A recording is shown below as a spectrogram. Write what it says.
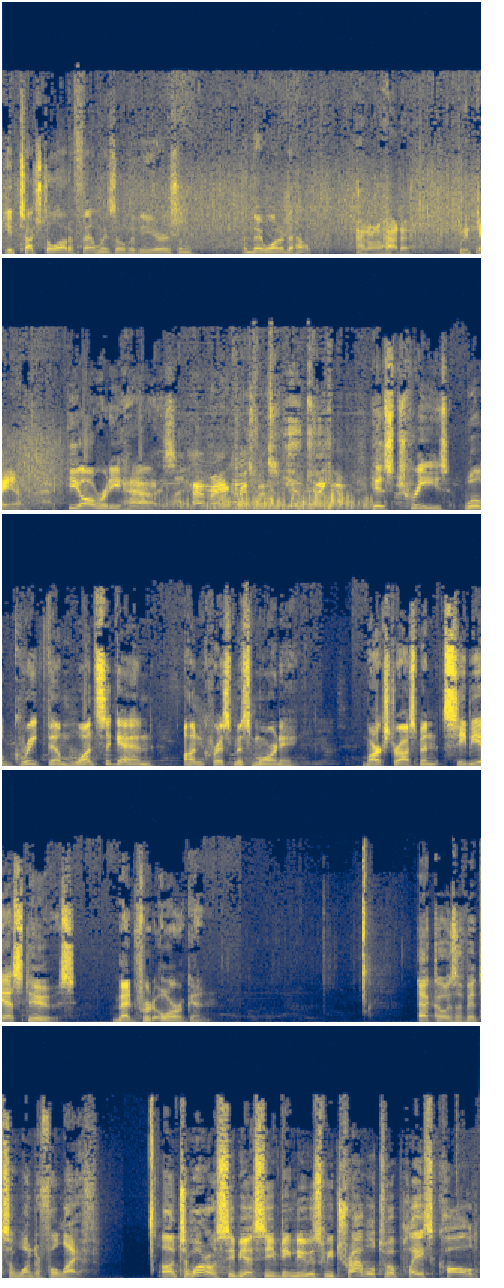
You touched a lot of families over the years, and, and they wanted to help. I don't know how to repay them. He already has. Have a Merry Christmas. You, thank you. His trees will greet them once again on Christmas morning. Mark Strassmann, CBS News, Medford, Oregon. Echoes of It's a Wonderful Life. On tomorrow's CBS Evening News, we travel to a place called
